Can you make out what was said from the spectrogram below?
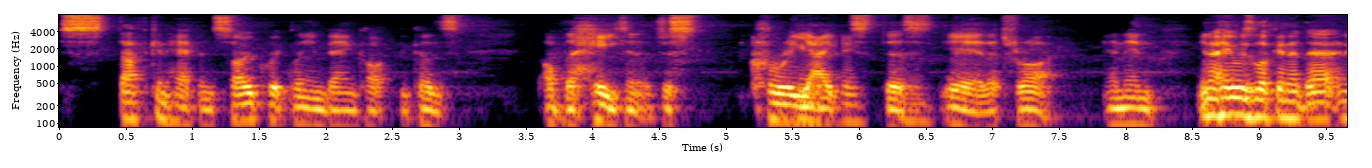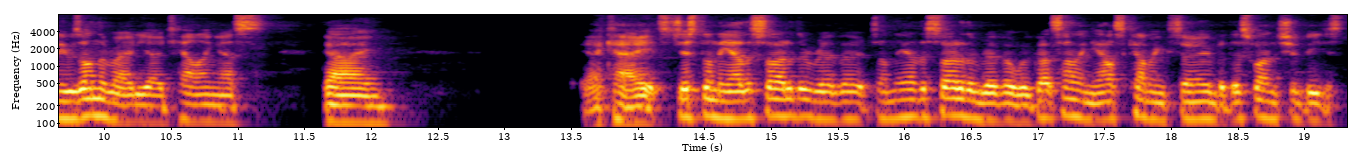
stuff can happen so quickly in Bangkok because of the heat, and it just creates this. Yeah, that's right. And then you know he was looking at that, and he was on the radio telling us, going, okay, it's just on the other side of the river. It's on the other side of the river. We've got something else coming soon, but this one should be just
